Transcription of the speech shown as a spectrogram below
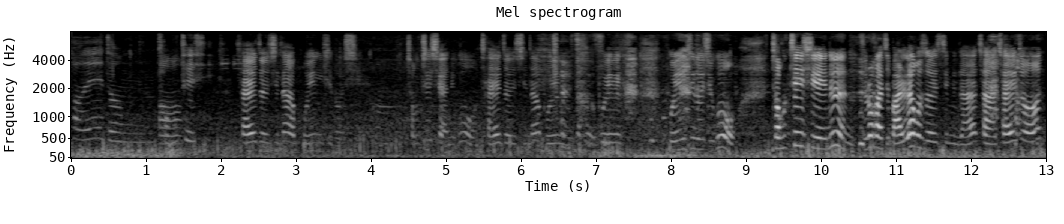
좌회전 어. 좌회전시나 보행신호시 정체시 아니고 좌회전시나 보행, 보행, 보행신호시고 정체시에는 들어가지 말라고 써 있습니다. 자 좌회전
